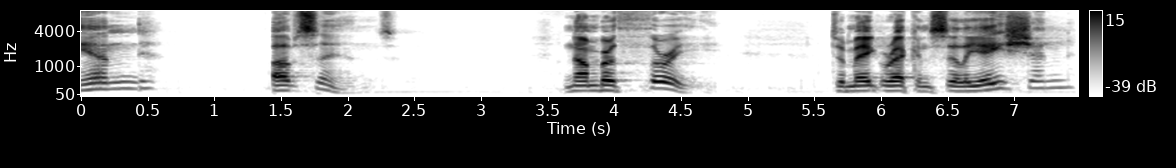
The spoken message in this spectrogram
end of sins. Number three, to make reconciliation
